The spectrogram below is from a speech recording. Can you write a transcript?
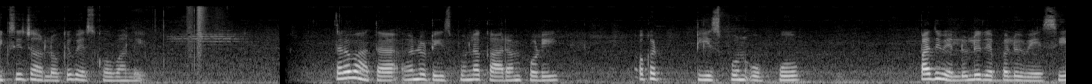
మిక్సీ జార్లోకి వేసుకోవాలి. తర్వాత రెండు టీ స్పూన్ల కారం పొడి ఒక టీ స్పూన్ ఉప్పు పది వెల్లుల్లి దెబ్బలు వేసి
